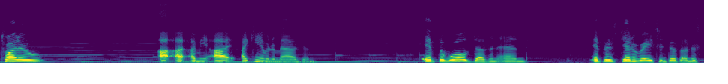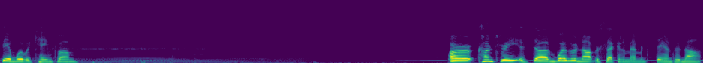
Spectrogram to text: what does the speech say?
try to. I, I, I mean, I, I can't even imagine if the world doesn't end, if this generation doesn't understand where we came from, our country is done whether or not the Second Amendment stands or not.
